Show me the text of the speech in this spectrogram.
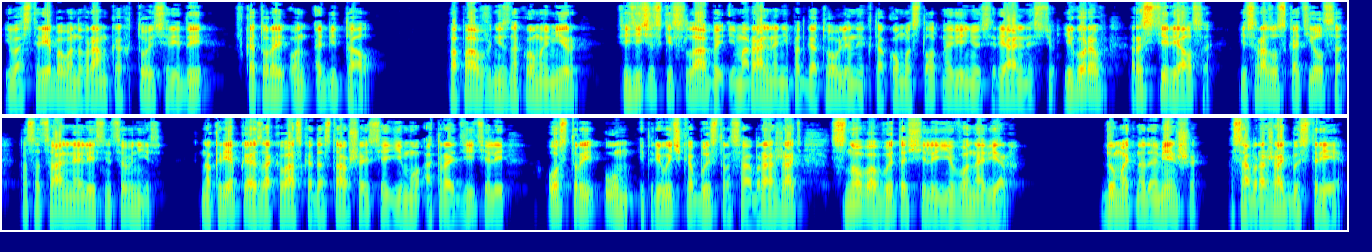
и востребован в рамках той среды, в которой он обитал. Попав в незнакомый мир, физически слабый и морально неподготовленный к такому столкновению с реальностью, Егоров растерялся и сразу скатился по социальной лестнице вниз. Но крепкая закваска, доставшаяся ему от родителей, острый ум и привычка быстро соображать снова вытащили его наверх. Думать надо меньше, соображать быстрее.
